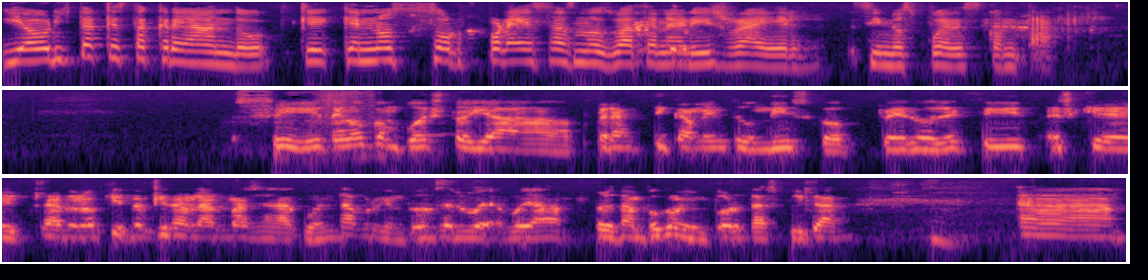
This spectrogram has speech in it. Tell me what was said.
Y ahorita, ¿qué está creando? ¿Qué, qué nos sorpresas nos va a tener Israel? Si nos puedes contar. Sí, tengo compuesto ya prácticamente un disco, pero decir, es que, claro, no quiero, no quiero hablar más de la cuenta porque entonces voy, a, pero tampoco me importa explicar. Ah,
